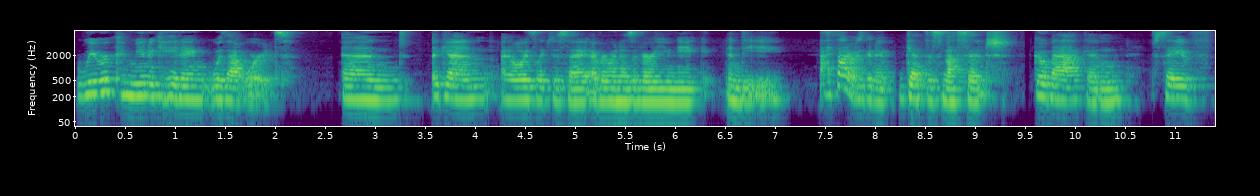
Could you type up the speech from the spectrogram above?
we were communicating without words. And again, I always like to say everyone has a very unique NDE. I thought I was going to get this message, go back and save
